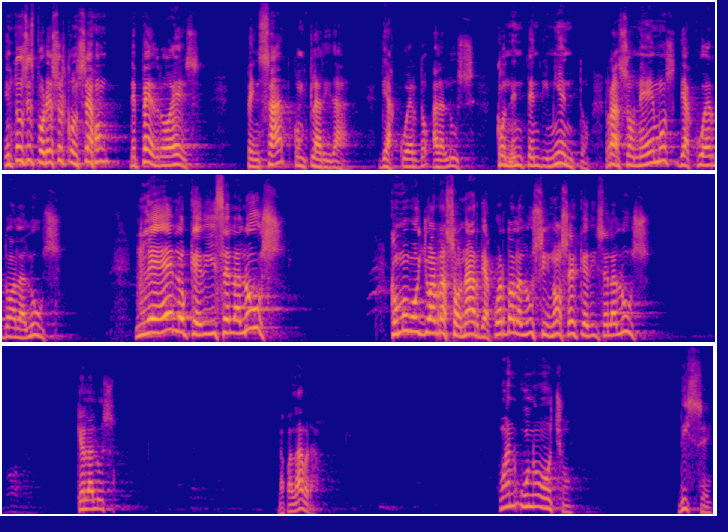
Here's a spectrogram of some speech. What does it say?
Entonces, por eso el consejo de Pedro es, pensad con claridad, de acuerdo a la luz, con entendimiento, razonemos de acuerdo a la luz. Lee lo que dice la luz. ¿Cómo voy yo a razonar de acuerdo a la luz si no sé qué dice la luz? ¿Qué es la luz? La palabra. Juan 1.8 dice,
